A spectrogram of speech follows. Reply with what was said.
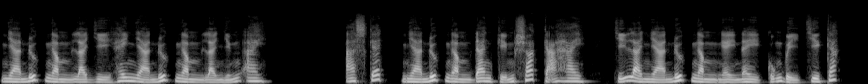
nhà nước ngầm là gì hay nhà nước ngầm là những ai? Asket, nhà nước ngầm đang kiểm soát cả hai, chỉ là nhà nước ngầm ngày nay cũng bị chia cắt.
